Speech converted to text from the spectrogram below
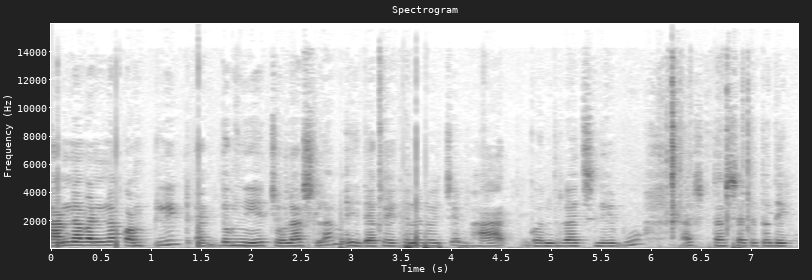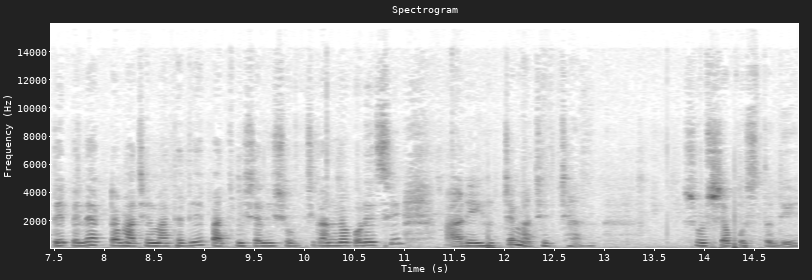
রান্না বান্না কমপ্লিট, একদম নিয়ে চলে আসলাম। এই দেখো, এখানে রয়েছে ভাত, গন্ধরাজ লেবু। আর তার সাথে তো দেখতে পেলে, একটা মাছের মাথা দিয়ে পাঁচমিশালি সবজি রান্না করেছি। আর এই হচ্ছে মাছের ঝাল। সর্ষা পোস্ত দিয়ে।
